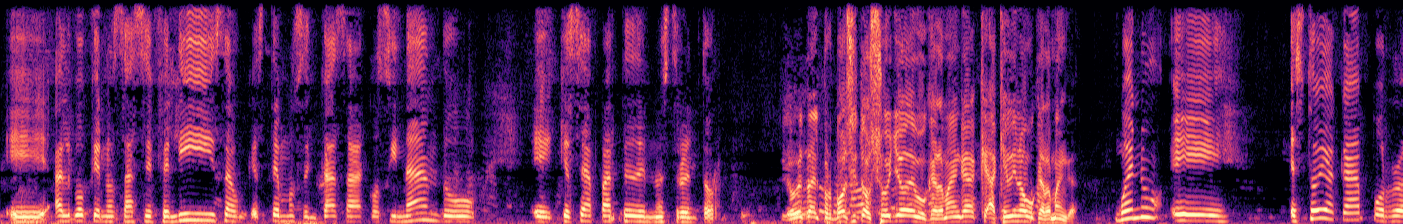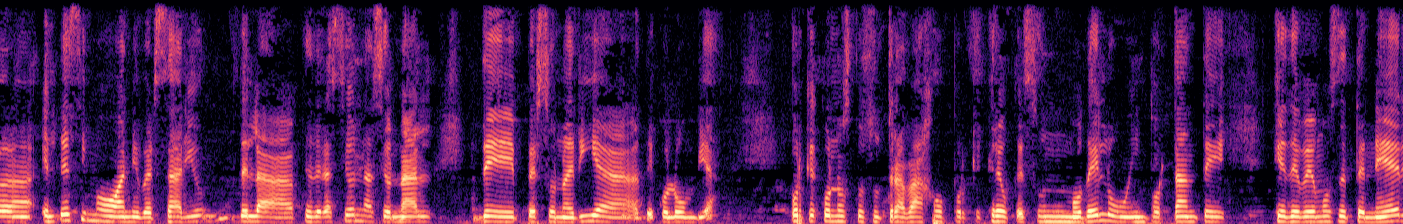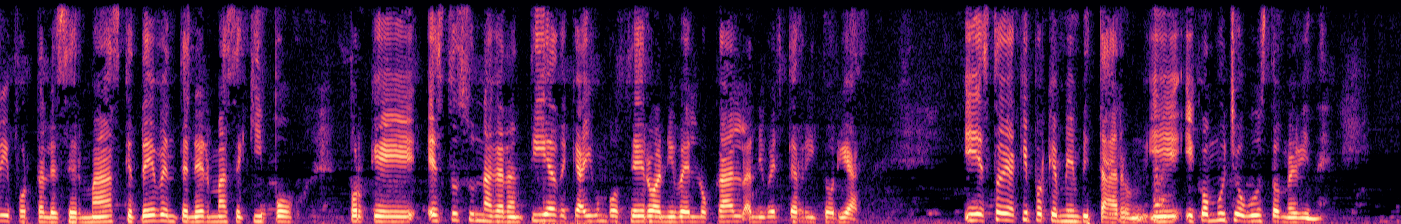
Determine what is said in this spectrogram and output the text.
eh, algo que nos hace feliz, aunque estemos en casa cocinando, que sea parte de nuestro entorno. el propósito suyo de Bucaramanga? ¿A qué vino a Bucaramanga? Bueno, eh, Estoy acá por uh, el décimo aniversario de la Federación Nacional de Personería de Colombia, porque conozco su trabajo, porque creo que es un modelo importante que debemos de tener y fortalecer más, que deben tener más equipo, porque esto es una garantía de que hay un vocero a nivel local, a nivel territorial. Y estoy aquí porque me invitaron y, y con mucho gusto me vine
